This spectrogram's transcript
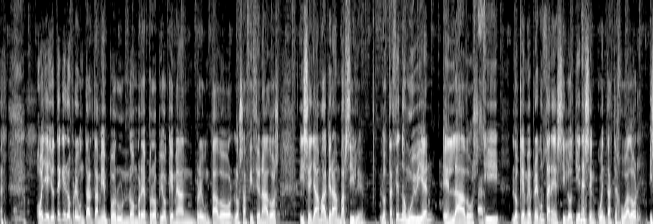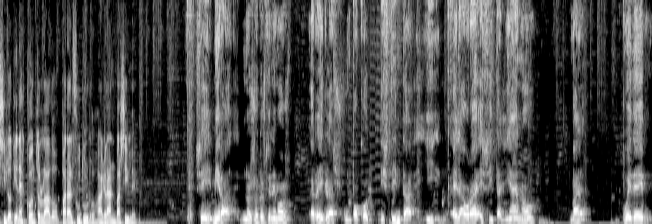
Oye, yo te quiero preguntar también por un nombre propio que me han preguntado los aficionados y se llama Gran Basile. Lo está haciendo muy bien en la A2 Ah. y lo que me preguntan es si lo tienes en cuenta este jugador y si lo tienes controlado para el futuro, a Gran Basile. Sí, mira, nosotros tenemos reglas un poco distintas y él ahora es italiano, puede,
